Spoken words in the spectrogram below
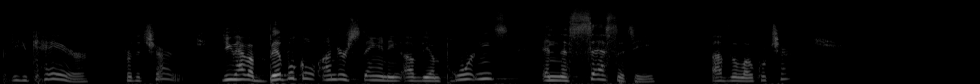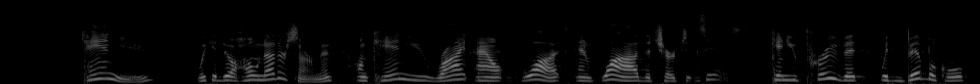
But do you care for the church? Do you have a biblical understanding of the importance and necessity of the local church? Can you, we could do a whole nother sermon on can you write out what and why the church exists? Can you prove it with biblical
